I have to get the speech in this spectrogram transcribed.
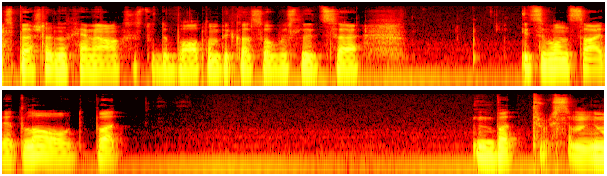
Especially not having access to the bottom because obviously it's a it's a one-sided load but but some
